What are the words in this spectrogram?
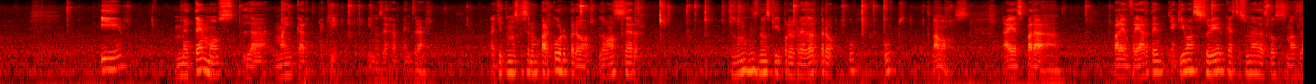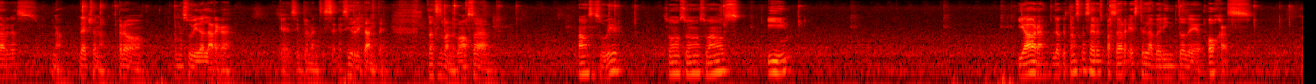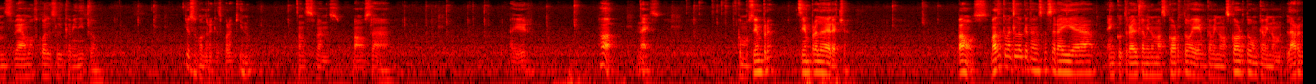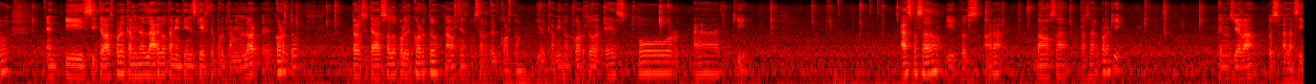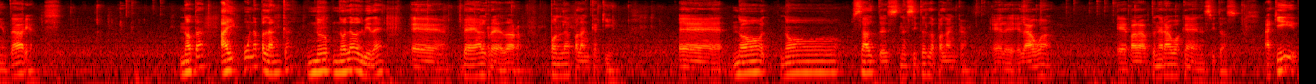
Y metemos la minecart aquí. Y nos deja entrar. Aquí tenemos que hacer un parkour, pero lo vamos a hacer... tenemos que ir por alrededor, pero... Ups, ups. Vamos. Ahí es para... Para enfriarte. Y aquí vamos a subir, que esta es una de las cosas más largas. No, de hecho no. Pero una subida larga que simplemente es, irritante. Entonces, bueno, vamos a vamos a subir. Subamos, subamos, subamos y y ahora lo que tenemos que hacer es pasar este laberinto de hojas. Entonces veamos cuál es el caminito. Yo supondré que es por aquí, ¿no? Entonces, bueno, vamos a a ir. Ah, nice. Como siempre, siempre a la derecha. Vamos, básicamente lo que tenemos que hacer ahí era encontrar el camino más corto, y hay un camino más corto, un camino largo, y si te vas por el camino largo también tienes que irte por el camino eh, corto, pero si te vas solo por el corto, nada más tienes que pasarte el corto, y el camino corto es por aquí. Has pasado y pues ahora vamos a pasar por aquí, que nos lleva pues a la siguiente área. Nota, hay una palanca, no, no la olvidé. Eh, ve alrededor, pon la palanca aquí. Eh, no, no saltes, necesitas la palanca. El, agua, eh, para obtener agua que necesitas. Aquí,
